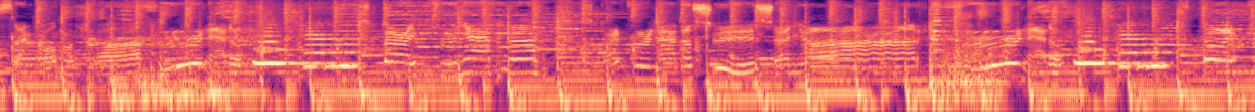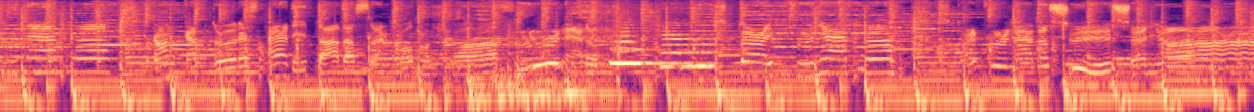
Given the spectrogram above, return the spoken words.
En Photoshop. Estoy fuñado, estoy fuñado, sí señor. Fuñado, estoy fuñado Con capturas editadas en Photoshop plus, Seigneur.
